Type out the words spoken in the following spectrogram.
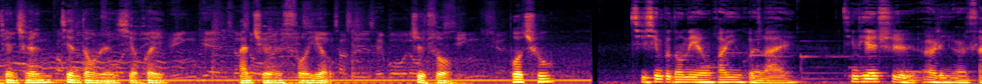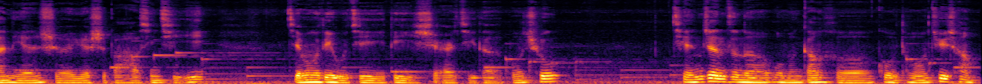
简称渐冻人协会，版权所有，制作播出。起心不冻念，欢迎回来。今天是二零二三年十二月十八号，星期一，节目第五季第十二集的播出。前阵子呢，我们刚和果陀剧场。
